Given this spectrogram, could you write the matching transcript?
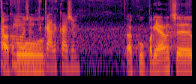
Ако, ако можем така да кажем. Ако приемем, че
